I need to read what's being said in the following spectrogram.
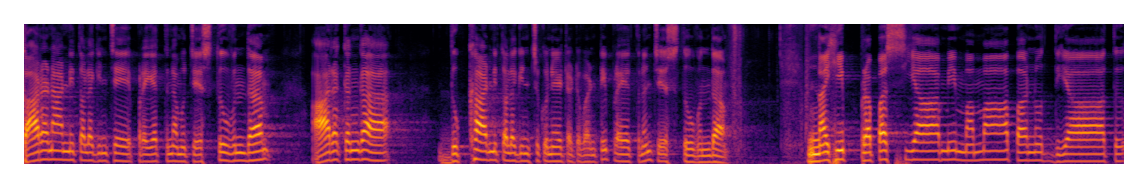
కారణాన్ని తొలగించే ప్రయత్నము చేస్తూ ఉందాం. ఆ రకంగా దుఃఖాన్ని తొలగించుకునేటటువంటి ప్రయత్నం చేస్తూ ఉందాం. నహి ప్రపశ్యామి మమాపనుద్యాత్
